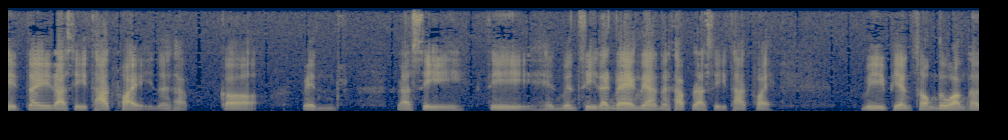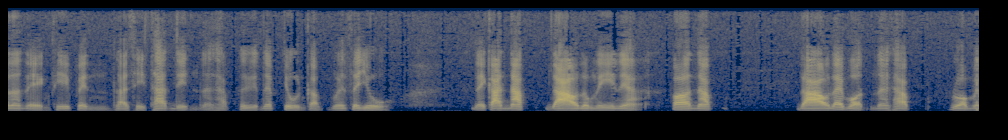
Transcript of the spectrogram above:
ถิตในราศีธาตุไฟนะครับ ก็เป็นราศี ที่เห็นเป็นสีแดงๆเนี่ยนะครับราศีธาตุไฟมีเพียงสองดวงเท่านั้นเองที่เป็นราศีธาตุดินนะครับ คือเนปจูนกับมฤตยูในการนับดาวตรงนี้เนี่ยก็นับดาวได้หมดนะครับ รวมไป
